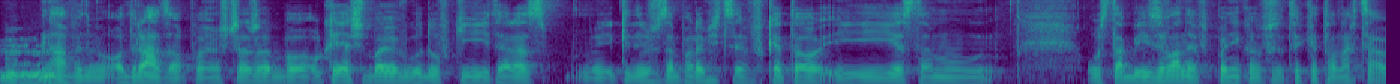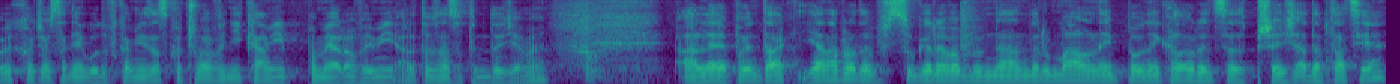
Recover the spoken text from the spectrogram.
Mhm. Nawet bym odradzał, powiem szczerze, bo okej, okay, ja się bawię w głodówki teraz, kiedy już jestem parę miesięcy w keto i jestem ustabilizowany poniekąd w tych ketonach całych, choć ostatnia głodówka mnie zaskoczyła wynikami pomiarowymi, ale to zaraz o tym dojdziemy. Ale powiem tak, ja naprawdę sugerowałbym na normalnej, pełnej kaloryce przejść adaptację,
